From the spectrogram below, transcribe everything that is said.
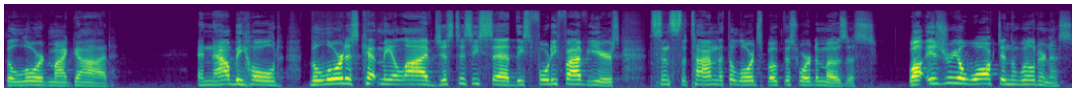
the Lord my God. And now, behold, the Lord has kept me alive, just as he said, these 45 years since the time that the Lord spoke this word to Moses, while Israel walked in the wilderness.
